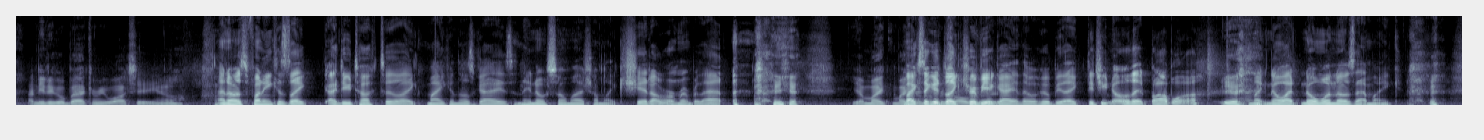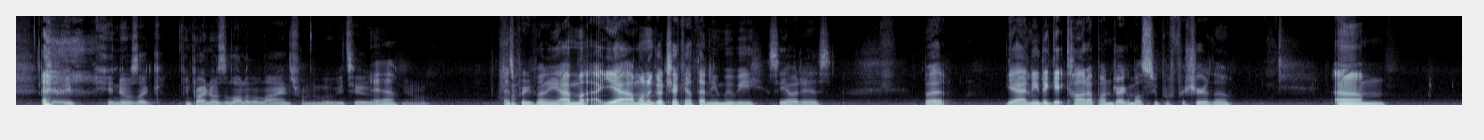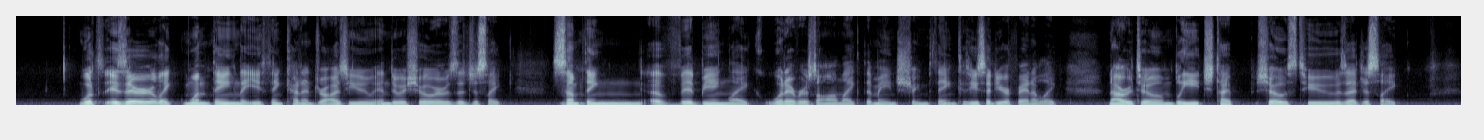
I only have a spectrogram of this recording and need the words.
I need to go back and rewatch it. You know. I know it's funny because like I do talk to like Mike and those guys, and they know so much. I'm like, shit, I don't remember that. yeah. Yeah, Mike. Mike Mike's a good like trivia guy though. He'll be like, "Did you know that blah blah?" Yeah. I'm like, "No, I, no one knows that, Mike." yeah, he, he knows like he probably knows a lot of the lines from the movie too. Yeah. You know. That's pretty funny. I'm yeah, I'm gonna go check out that new movie, see how it is. But yeah, I need to get caught up on Dragon Ball Super for sure though. Um what's is there like one thing that you think kind of draws you into a show or is it just like something of it being like whatever's on like the mainstream thing? Cuz you said you're a fan of like Naruto and Bleach type shows too. Is that just like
